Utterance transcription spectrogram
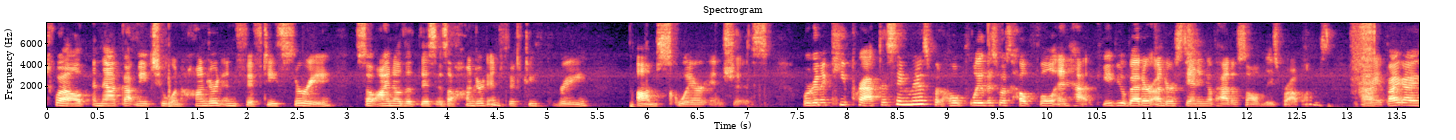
12, and that got me to 153. So I know that this is 153 um, square inches. We're going to keep practicing this, but hopefully this was helpful and gave you a better understanding of how to solve these problems. All right, bye guys.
